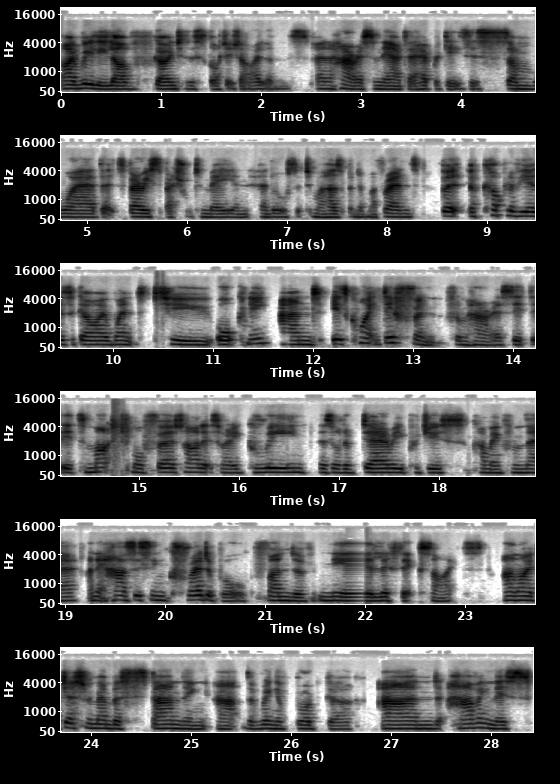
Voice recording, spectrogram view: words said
I really love going to the Scottish Islands, and Harris and the Outer Hebrides is somewhere that's very special to me and, and also to my husband and my friends. But a couple of years ago, I went to Orkney, and it's quite different from Harris. It, it's much more fertile, it's very green, there's a lot of dairy produce coming from there, and it has this incredible fund of Neolithic sites. And I just remember standing at the Ring of Brodgar and having this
